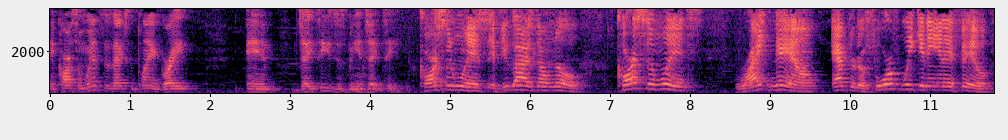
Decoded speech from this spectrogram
And Carson Wentz is actually playing great. And JT's just being JT. Carson Wentz, if you guys don't know, Carson Wentz right now, after the fourth week in the NFL,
